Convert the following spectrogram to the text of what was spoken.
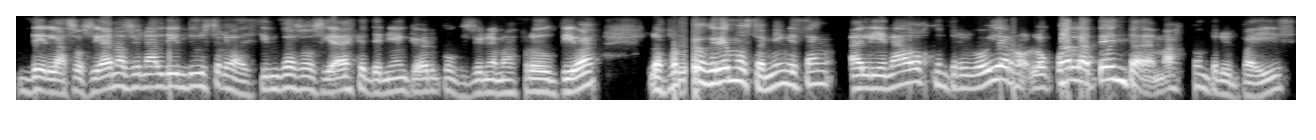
de la Sociedad Nacional de Industria, las distintas sociedades que tenían que ver con cuestiones más productivas, los propios gremios también están alienados contra el gobierno, lo cual atenta además contra el país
